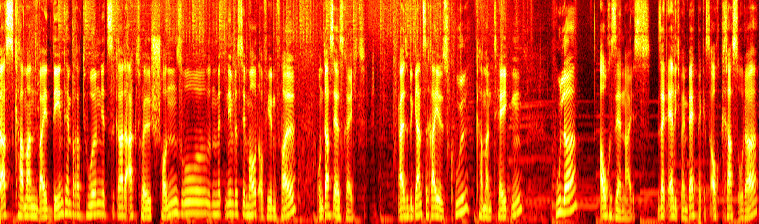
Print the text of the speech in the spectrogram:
Das kann man bei den Temperaturen jetzt gerade aktuell schon so mitnehmen, das Emote auf jeden Fall. Und das erst recht. Also die ganze Reihe ist cool, kann man taken. Hula, auch sehr nice. Seid ehrlich, mein Backpack ist auch krass, oder?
